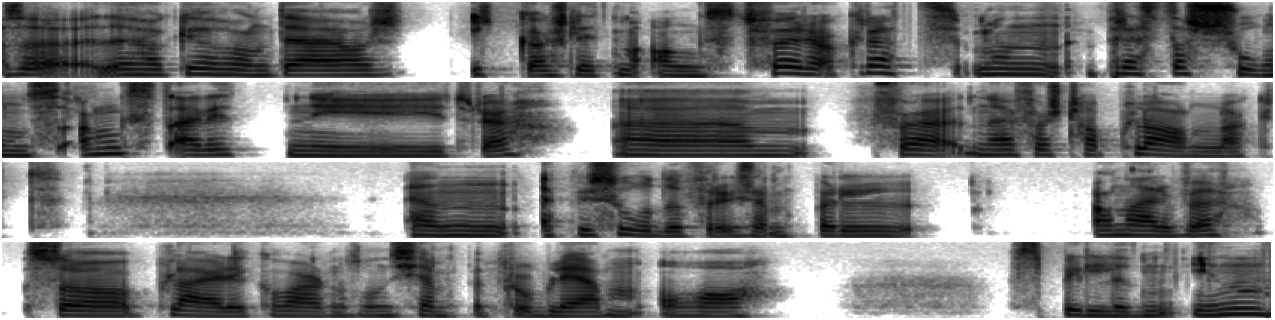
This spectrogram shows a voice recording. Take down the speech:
altså, Det har ikke sånn at jeg har, ikke har slitt med angst før, akkurat. Men prestasjonsangst er litt ny, tror jeg. Um, for når jeg først har planlagt en episode, eksempel, av Nerve, så pleier det ikke å være noe sånn kjempeproblem å spille den inn.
